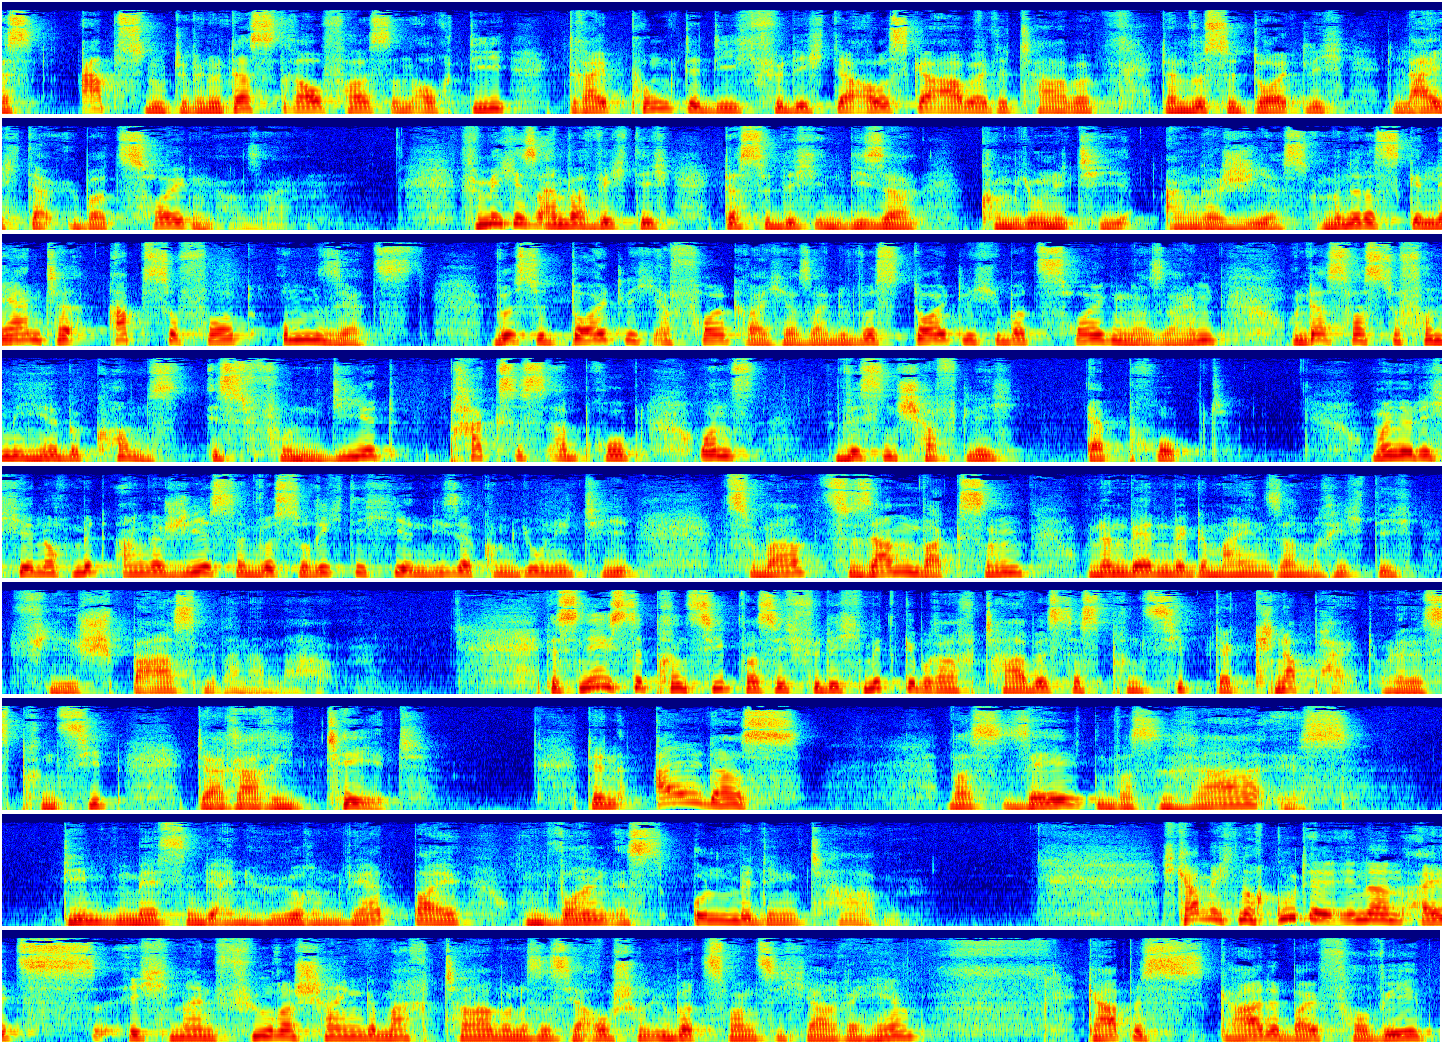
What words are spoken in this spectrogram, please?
das absolute. Wenn du das drauf hast und auch die drei Punkte, die ich für dich da ausgearbeitet habe, dann wirst du deutlich leichter überzeugender sein. Für mich ist einfach wichtig, dass du dich in dieser Community engagierst. Und wenn du das Gelernte ab sofort umsetzt, wirst du deutlich erfolgreicher sein, du wirst deutlich überzeugender sein. Und das, was du von mir hier bekommst, ist fundiert, praxiserprobt und wissenschaftlich erprobt. Und wenn du dich hier noch mit engagierst, dann wirst du richtig hier in dieser Community zusammenwachsen und dann werden wir gemeinsam richtig viel Spaß miteinander haben. Das nächste Prinzip, was ich für dich mitgebracht habe, ist das Prinzip der Knappheit oder das Prinzip der Rarität. Denn all das, was selten, was rar ist, dem messen wir einen höheren Wert bei und wollen es unbedingt haben. Ich kann mich noch gut erinnern, als ich meinen Führerschein gemacht habe, und das ist ja auch schon über 20 Jahre her, gab es gerade bei VW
